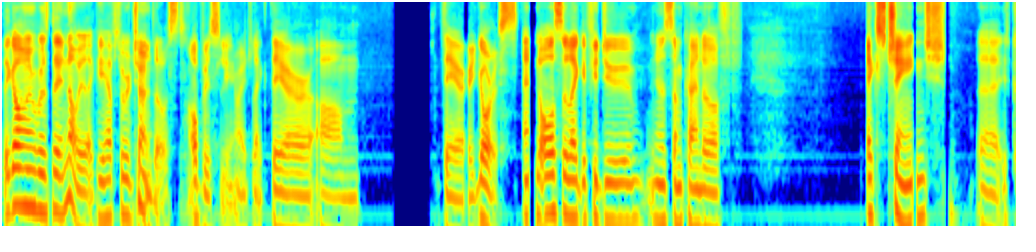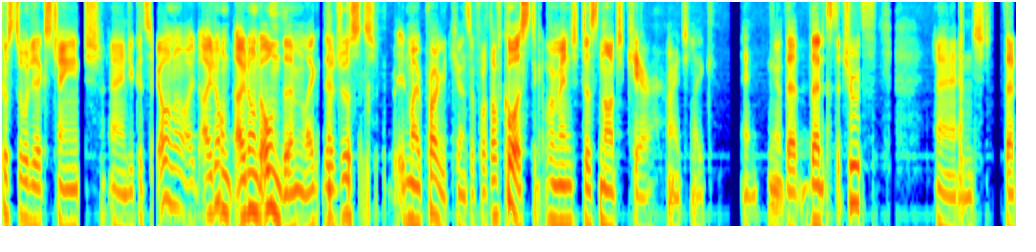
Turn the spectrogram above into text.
the government will say no, like you have to return those, obviously, right? Like they're um, they're yours. And also like if you do you know some kind of exchange uh, custodial exchange, and you could say, oh no, I, I, don't, I don't own them. Like they're just in my private key and so forth. Of course, the government does not care, right? Like, and you know that that is the truth, and that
